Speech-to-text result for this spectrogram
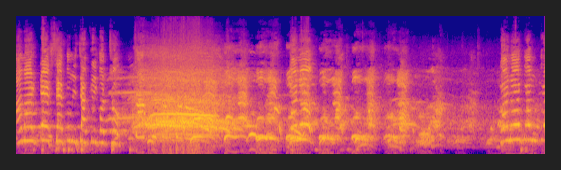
আমার ট্যাক্সে তুমি চাকরি করছ। গণ- গণতন্ত্র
